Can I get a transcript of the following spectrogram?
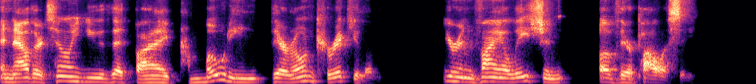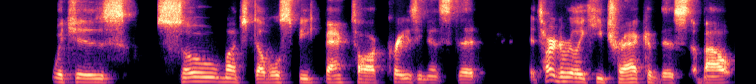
And now they're telling you that by promoting their own curriculum, you're in violation of their policy, which is so much double speak, back talk craziness that it's hard to really keep track of this about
